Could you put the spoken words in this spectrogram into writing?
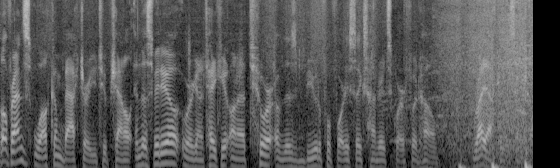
Hello friends, welcome back to our YouTube channel. In this video, we're gonna take you on a tour of this beautiful 4,600 square foot home right after this intro.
